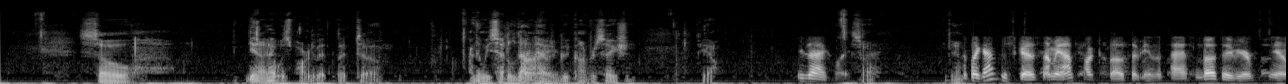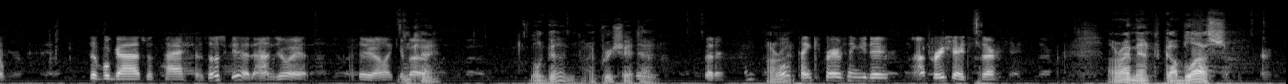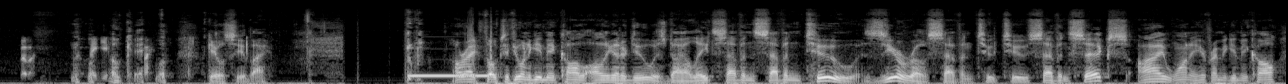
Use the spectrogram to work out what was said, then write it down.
So, you know, that was part of it. But uh, and then we settled down and had a good conversation. Yeah. Exactly. So, It's like I've discussed. I mean, I've talked to both of you in the past, and both of you are, you know, civil guys with passion. So it's good. I enjoy it. I do. I like you okay. both. Well, good. I appreciate that. Uh, All well, right. thank you for everything you do. I appreciate you, sir. All right, man. God bless. Bye-bye. Thank you. Okay. Bye. Well, okay, we'll see you. Bye. All right, folks, if you want to give me a call, all you got to do is dial 877-207-2276. I want to hear from you. Give me a call.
